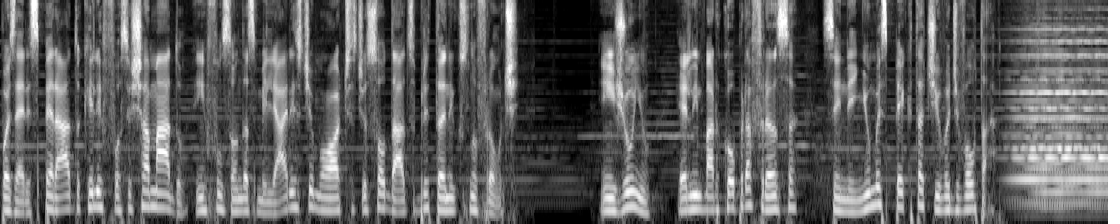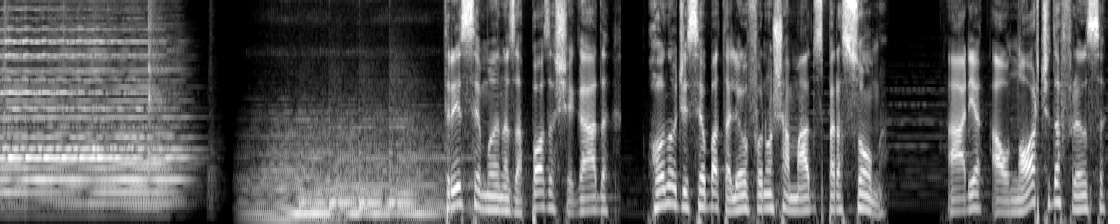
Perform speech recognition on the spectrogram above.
pois era esperado que ele fosse chamado em função das milhares de mortes de soldados britânicos no fronte. Em junho, ele embarcou para a França sem nenhuma expectativa de voltar. Três semanas após a chegada, Ronald e seu batalhão foram chamados para Somme, área ao norte da França,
